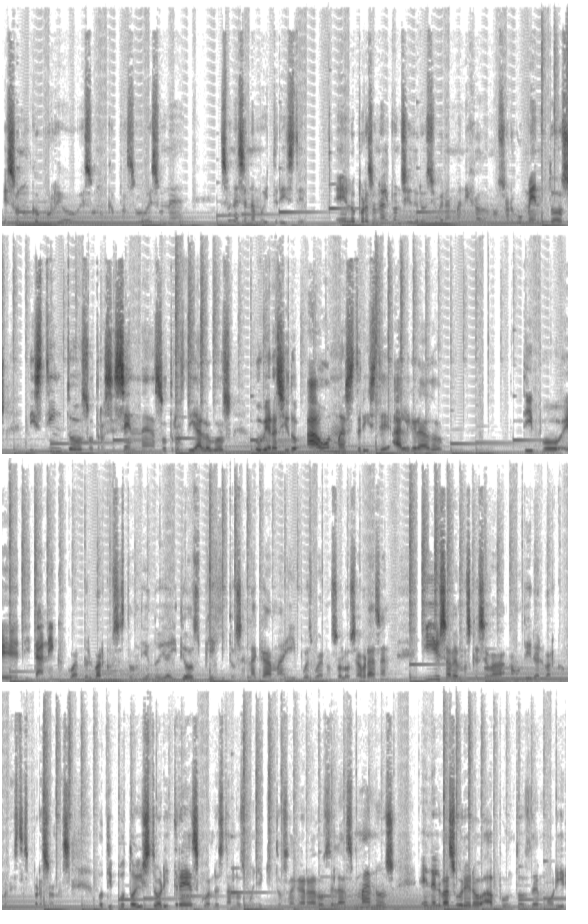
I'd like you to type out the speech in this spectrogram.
eso nunca ocurrió, eso nunca pasó, es una, es una escena muy triste. En lo personal considero si hubieran manejado unos argumentos distintos, otras escenas, otros diálogos, hubiera sido aún más triste al grado tipo eh, Titanic, cuando el barco se está hundiendo y hay dos viejitos en la cama y pues bueno, solo se abrazan y sabemos que se va a hundir el barco con estas personas. O tipo Toy Story 3, cuando están los muñequitos agarrados de las manos en el basurero a puntos de morir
